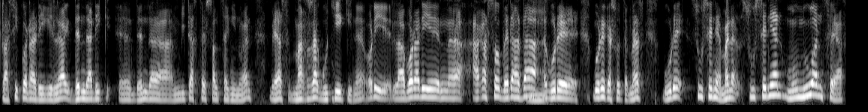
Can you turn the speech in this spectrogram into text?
klasikoan ari gileak dendarik, eh, denda bitarte saltzen ginuen, behaz marza gutiekin. Eh? Hori laborarien agazo bera da mm. gure, gure kasuetan, behaz gure zuzenean, baina zuzenean munduan zehar.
